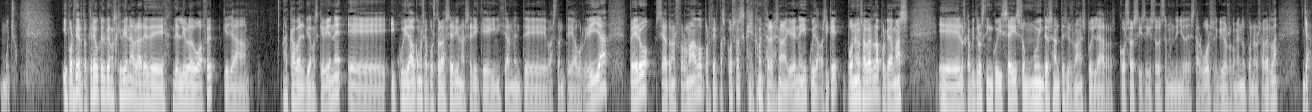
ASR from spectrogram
mucho. Y por cierto, creo que el viernes que viene hablaré del libro de Boba Fett, que ya acaba el viernes que viene. Eh, y cuidado cómo se ha puesto la serie, una serie que inicialmente bastante aburridilla, pero se ha transformado por ciertas cosas que comentaré la semana que viene y cuidado. Así que poneos a verla porque además eh, los capítulos 5 y 6 son muy interesantes y os van a spoilar cosas si seguís todo este mundillo de Star Wars, así que yo os recomiendo poneros a verla ya.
